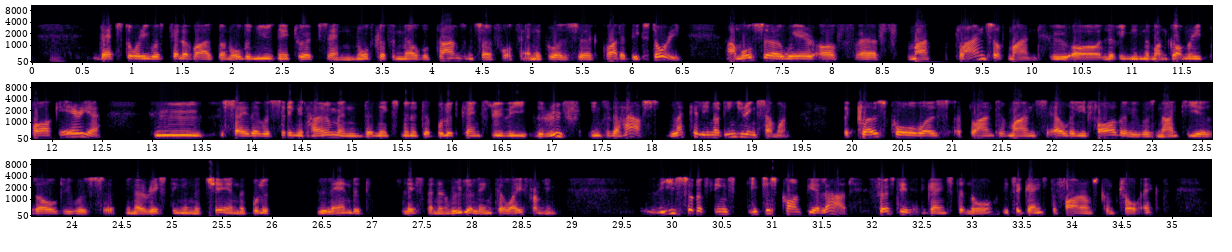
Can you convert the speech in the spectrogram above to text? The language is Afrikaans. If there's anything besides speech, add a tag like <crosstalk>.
That story was televised on all the news networks and Northcliffe and Melville Times and so forth, and it was uh, quite a big story. I'm also aware of uh, my clients of mine who are living in the Montgomery Park area who say they were sitting at home and the next minute a bullet came through the, the roof into the house, luckily not injuring someone. The close call was a client of mine's elderly father who was 90 years old, who was, uh, you know, resting in the chair and the bullet landed less than a ruler length away from him. These sort of things, it just can't be allowed. Firstly, it's against the law. It's against the Firearms Control Act.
